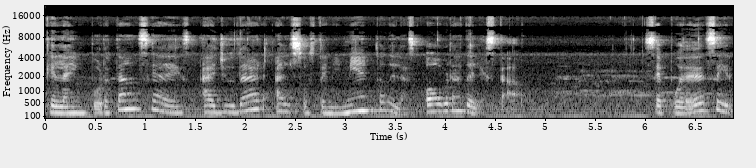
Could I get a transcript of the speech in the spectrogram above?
que la importancia es ayudar al sostenimiento de las obras del Estado. Se puede decir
